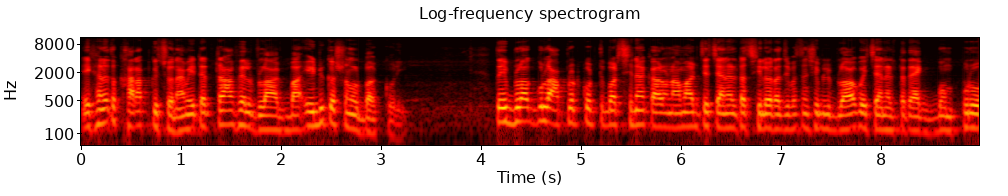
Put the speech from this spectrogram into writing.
এখানে তো খারাপ কিছু না, আমি এটা ট্রাভেল ব্লগ বা এডুকেশনাল ব্লগ করি। তো এই ব্লগগুলো আপলোড করতে পারছি না, কারণ আমার যে চ্যানেলটা ছিল রাজীব হাসান শিবলি ব্লগ ওই চ্যানেলটাতে একদম পুরো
